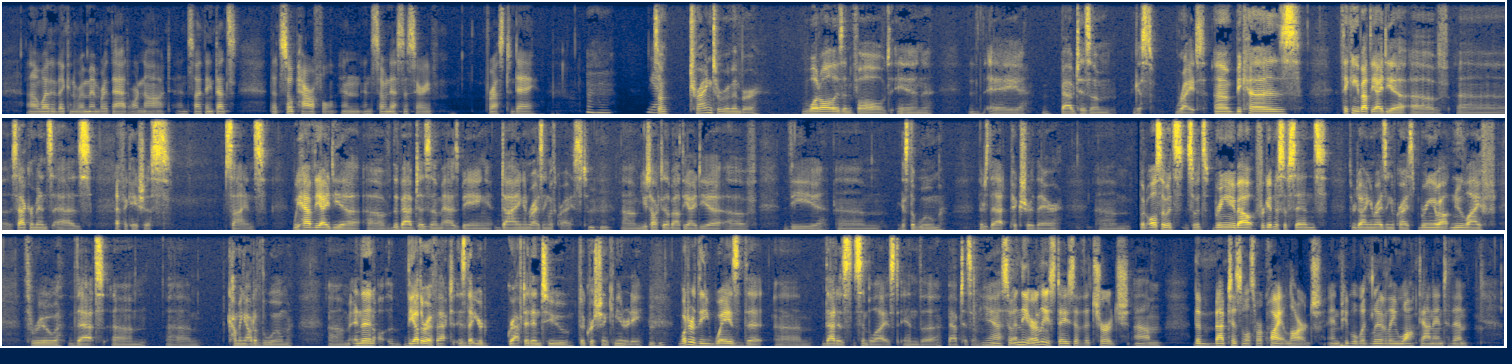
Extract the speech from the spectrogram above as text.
uh, whether they can remember that or not. And so I think that's that's so powerful and, and so necessary for us today. Yeah. So I'm trying to remember what all is involved in a baptism, I guess, right? Um, because thinking about the idea of uh, sacraments as efficacious signs, we have the idea of the baptism as being dying and rising with Christ. Um, you talked about the idea of the, um, I guess, the womb. There's that picture there. Um, but also, it's so it's bringing about forgiveness of sins through dying and rising of Christ, bringing about new life through that um, um, coming out of the womb, um, and then the other effect is that you're grafted into the Christian community. What are the ways that um, that is symbolized in the baptism? Yeah, so in the earliest days of the church, um, the baptismals were quite large, and people would literally walk down into them.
